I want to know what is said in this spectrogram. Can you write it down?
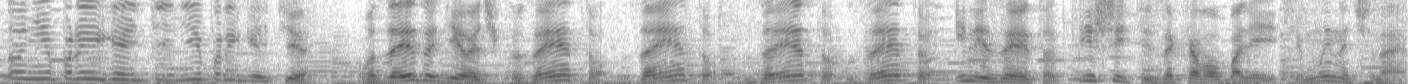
Ну не прыгайте, не прыгайте. Вот за эту девочку, за эту, за эту, за эту, за эту или за эту. Пишите, за кого болеете. Мы начинаем.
